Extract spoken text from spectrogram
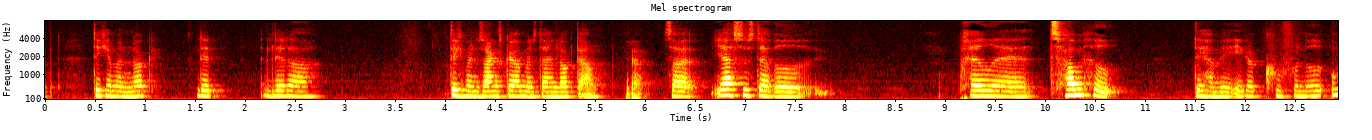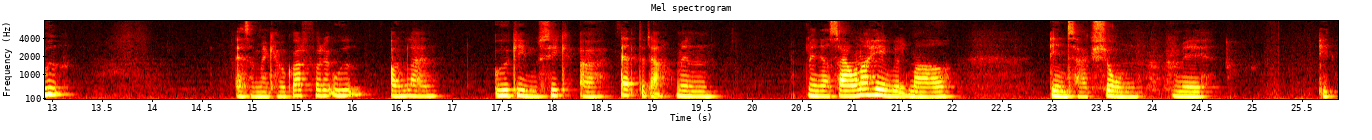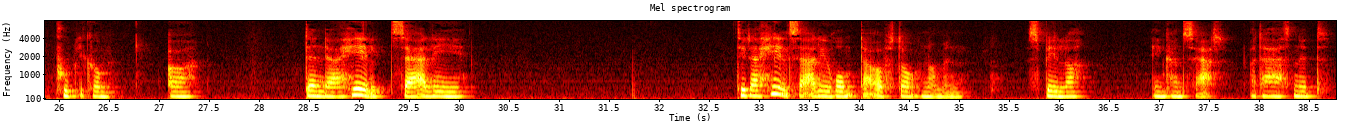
det kan man nok lidt lettere, det kan man jo sagtens gøre, mens der er en lockdown. Ja. Så jeg synes, det har været præget af tomhed, det her med ikke at kunne få noget ud. Altså, man kan jo godt få det ud online, udgive musik og alt det der, men, men jeg savner helt vildt meget interaktionen med et publikum og den der helt særlige det der helt særlige rum, der opstår, når man spiller en koncert. Og der er sådan et,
